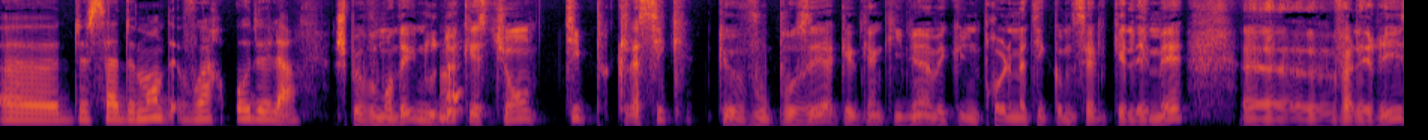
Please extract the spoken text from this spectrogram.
de sa demande, voire au-delà. Je peux vous demander une ou deux questions type classique que vous posez à quelqu'un qui vient avec une problématique comme celle qu'elle aimait, Valérie?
